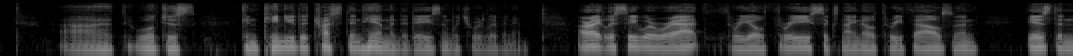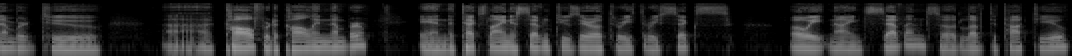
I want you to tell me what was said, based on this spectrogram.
uh, we'll just continue to trust in Him in the days in which we're living in. All right, let's see where we're at. 303 690 3000 is the number to uh, call for the call in number. And the text line is 720 336 0897. So I'd love to talk to you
